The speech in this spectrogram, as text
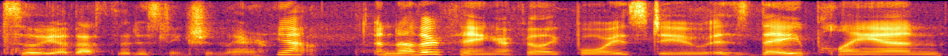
so yeah, that's the distinction there. yeah. Another thing I feel like boys do is they plan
